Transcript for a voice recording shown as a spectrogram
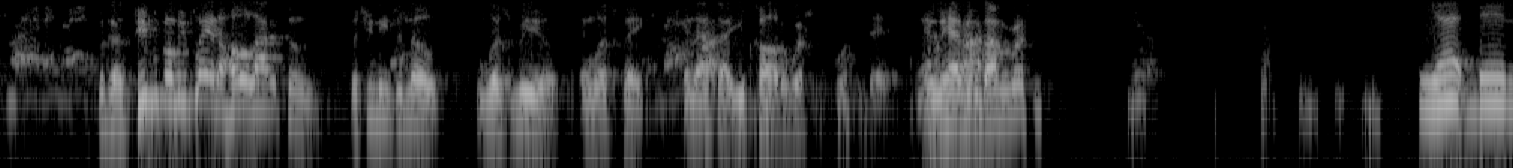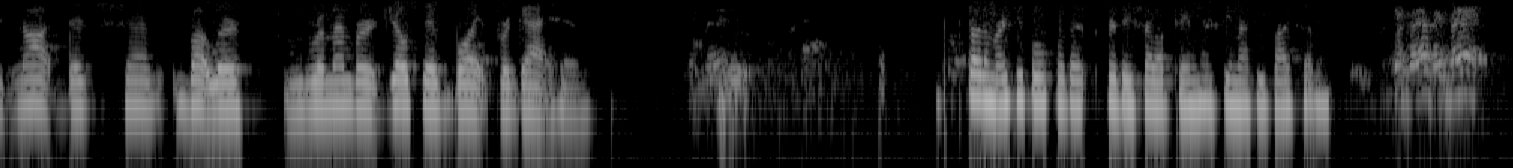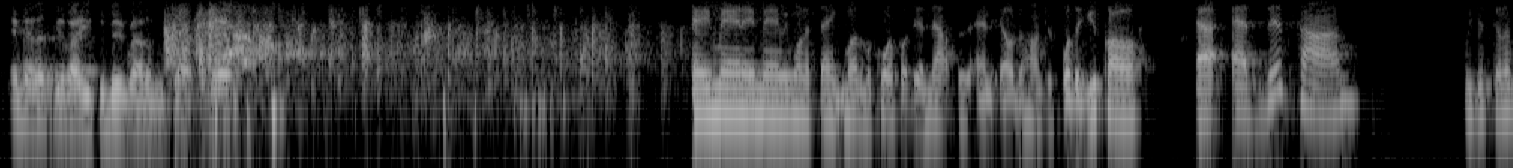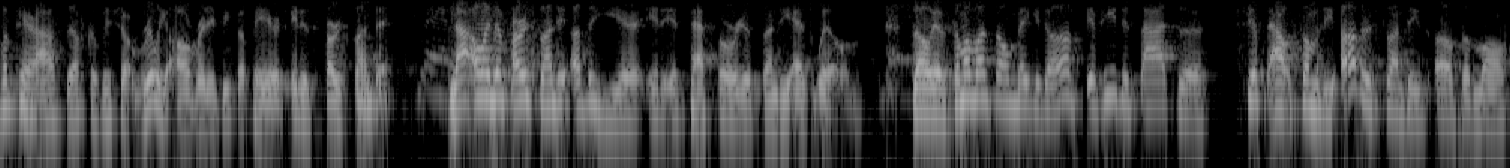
Because people to be playing a whole lot of tunes, but you need to know what's real and what's fake. And that's how you call the worship for today. And we have any Bible verses? Yet did not the chef butler remember Joseph, but forgot him. So the merciful, for the for they shall obtain mercy. Matthew five seven. Amen. Amen. Amen. Let's give our youth a big round of applause. Amen. Amen, amen. We want to thank Mother McCoy for the announcement and Elder Hunter for the youth call. Uh, at this time, we're just going to prepare ourselves because we should really already be prepared. It is First Sunday. Not only the first Sunday of the year, it is Pastoral Sunday as well. So if some of us don't make it up, if he decides to shift out some of the other Sundays of the month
